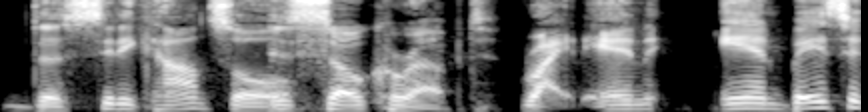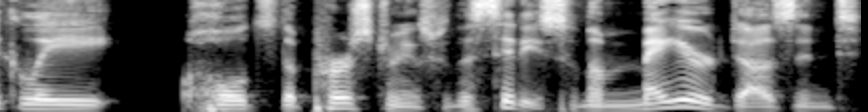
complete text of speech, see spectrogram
the city council is so corrupt. Right. And and basically holds the purse strings for the city. So the mayor doesn't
